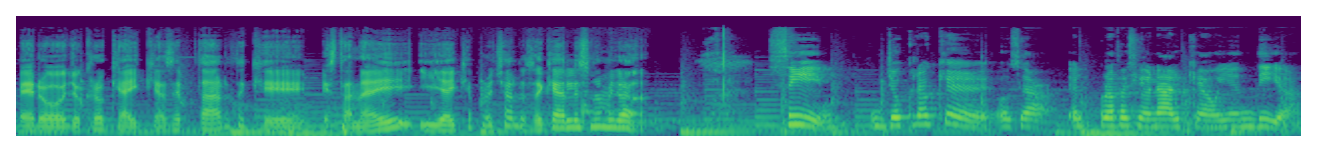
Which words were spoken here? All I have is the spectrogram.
Pero yo creo que hay que aceptar de que están ahí y hay que aprovecharlos, hay que darles una mirada. Sí, yo creo que, o sea, el profesional que hoy en día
